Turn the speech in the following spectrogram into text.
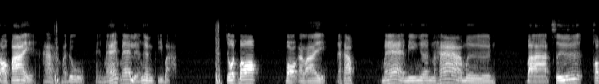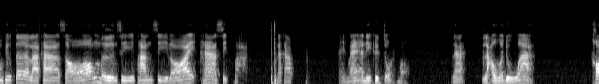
ต่อไปอ่ามาดูเห็นไหมแม่เหลือเงินกี่บาท โจทย์บอกบอกอะไรนะครับ แม่มีเงินห้าหมื่นบาทซื้อคอมพิวเตอร์ราคาสองหมื่นสี่พันสี่ร้อยห้าสิบบาทนะครับ เห็นไหมอันนี้คือโจทย์บอก นะเรามาดูว่า ข้อ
